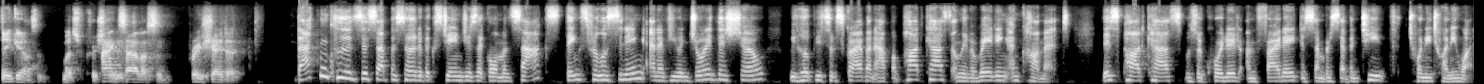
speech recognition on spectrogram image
Thank you, Allison. Much appreciated. Thanks, Allison. Appreciate it. That concludes this episode of Exchanges at Goldman Sachs. Thanks for listening. And if you enjoyed this show, we hope you subscribe on Apple Podcasts and leave a rating and comment. This podcast was recorded on Friday, December 17th, 2021.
